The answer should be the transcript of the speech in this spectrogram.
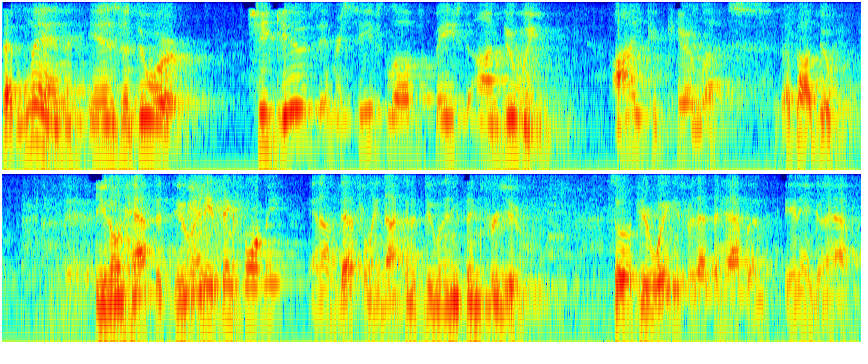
that Lynn is a doer. She gives and receives love based on doing. I could care less about doing. You don't have to do anything for me, and I'm definitely not going to do anything for you. So if you're waiting for that to happen, it ain't going to happen.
